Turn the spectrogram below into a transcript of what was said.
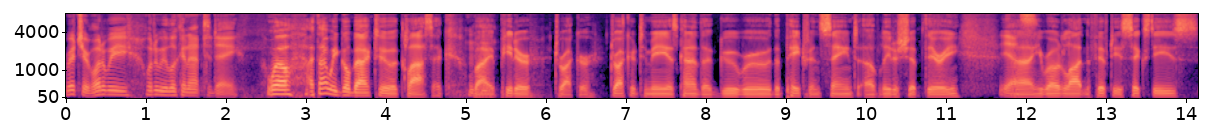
Richard, what are we what are we looking at today? Well, I thought we'd go back to a classic by Mm-hmm. Peter Drucker. Drucker, to me, is kind of the guru, the patron saint of leadership theory. Yes, Uh, he wrote a lot in the 50s, 60s.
